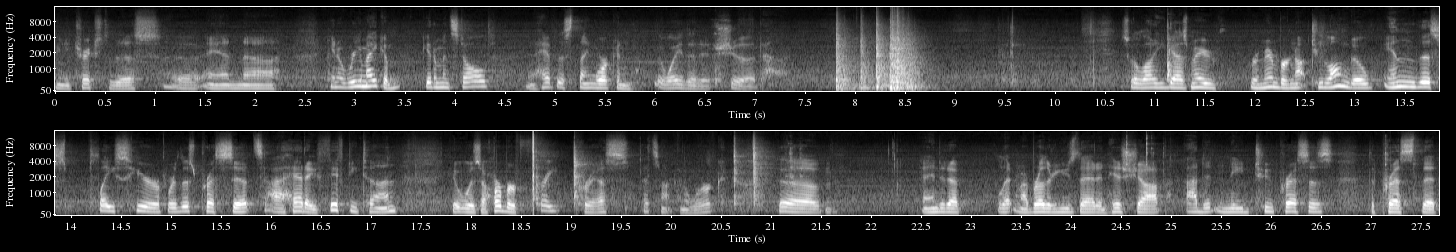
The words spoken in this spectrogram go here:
any tricks to this. Uh, and uh, you know, remake them, get them installed, and have this thing working the way that it should. So a lot of you guys may remember not too long ago in this place here where this press sits, I had a 50 ton. It was a Harbor Freight press. That's not going to work. Uh, I ended up letting my brother use that in his shop. I didn't need two presses. The press that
